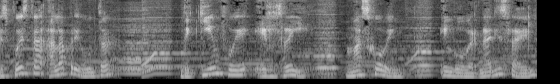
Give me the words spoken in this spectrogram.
Respuesta a la pregunta de quién fue el rey más joven en gobernar Israel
